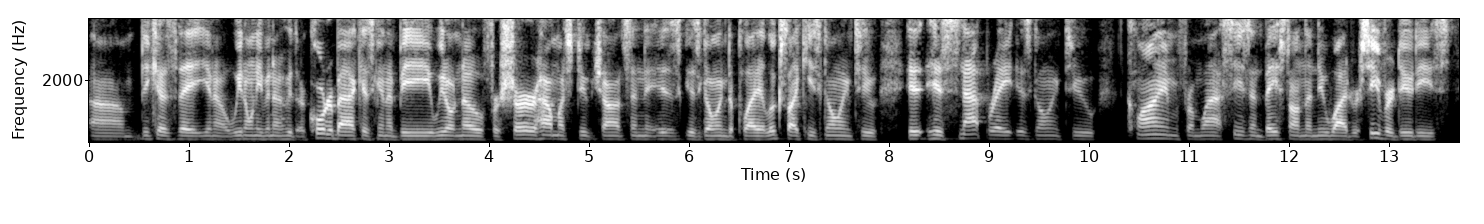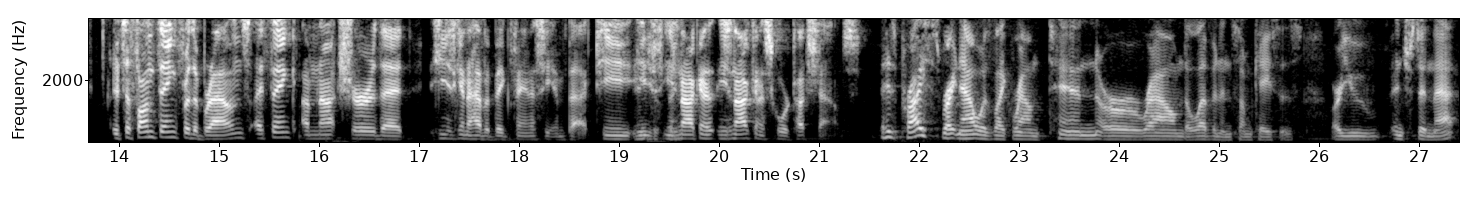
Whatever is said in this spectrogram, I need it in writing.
um, because they, you know, we don't even know who their quarterback is going to be. We don't know for sure how much Duke Johnson is is going to play. It looks like he's going to his, his snap rate is going to climb from last season based on the new wide receiver duties. It's a fun thing for the Browns. I think I'm not sure that he's going to have a big fantasy impact. He he's he's not going to he's not going to score touchdowns. His price right now is like around 10 or around 11 in some cases. Are you interested in that?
